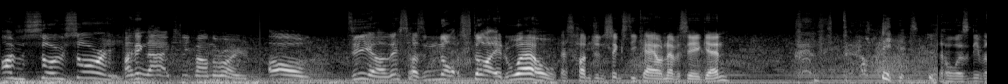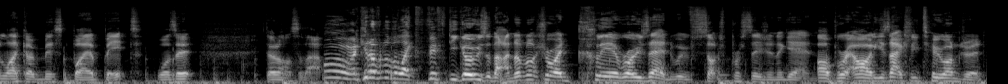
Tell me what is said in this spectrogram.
I'm so sorry! I think that actually found the road. Oh dear, this has not started well. That's 160k I'll never see again. That wasn't even like I missed by a bit, was it? Don't answer that. Oh, I could have another like 50 goes at that, and I'm not sure I'd clear Rose Ed with such precision again. Oh, oh, he's actually 200.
